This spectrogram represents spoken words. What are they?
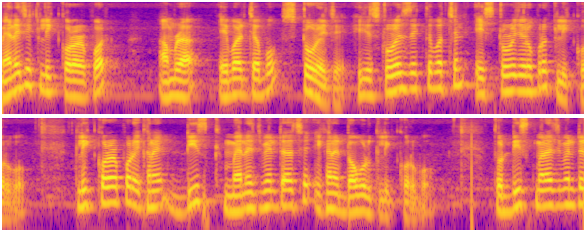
ম্যানেজে ক্লিক করার পর আমরা এবার যাব স্টোরেজে এই যে স্টোরেজ দেখতে পাচ্ছেন, এই স্টোরেজের উপরে ক্লিক করব। ক্লিক করার পর এখানে ডিস্ক ম্যানেজমেন্ট আছে, এখানে ডবল ক্লিক করব। তো ডিস্ক ম্যানেজমেন্টে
